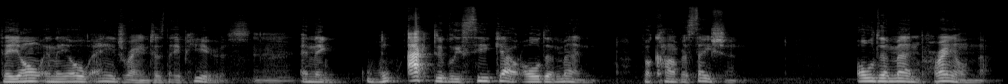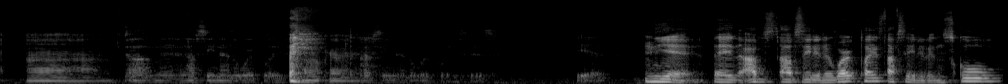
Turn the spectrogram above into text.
they own in their old age range as their peers, mm-hmm. and they w- actively seek out older men for conversation. Older men prey on them. Uh, Oh man, I've seen that in the workplace. Uh, okay. I've seen that in the workplace. It's, yeah. Yeah, and I've I've seen it in workplace. I've seen it in school,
